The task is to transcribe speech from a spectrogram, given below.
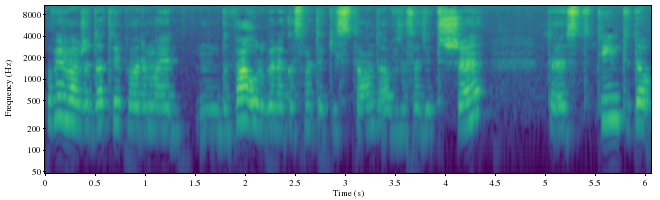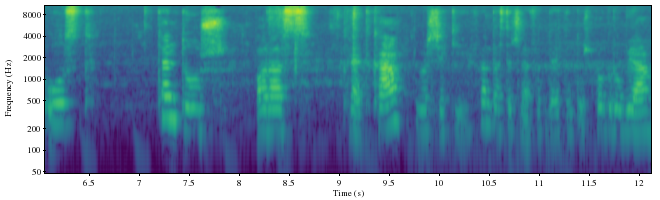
Powiem Wam, że do tej pory moje dwa ulubione kosmetyki stąd, a w zasadzie trzy, to jest tint do ust, ten tusz oraz kredka. Zobaczcie, jaki fantastyczny efekt daje ten tusz. Pogrubia.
